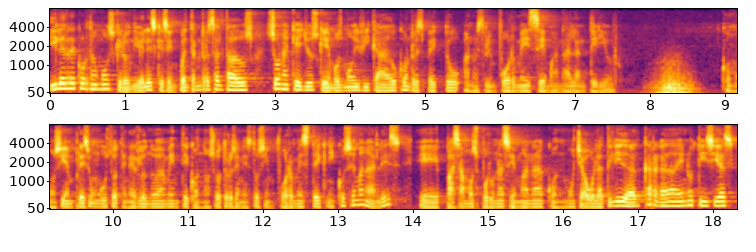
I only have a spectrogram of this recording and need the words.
Y les recordamos que los niveles que se encuentran resaltados son aquellos que hemos modificado con respecto a nuestro informe semanal anterior. Como siempre es un gusto tenerlos nuevamente con nosotros en estos informes técnicos semanales. Eh, pasamos por una semana con mucha volatilidad cargada de noticias,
